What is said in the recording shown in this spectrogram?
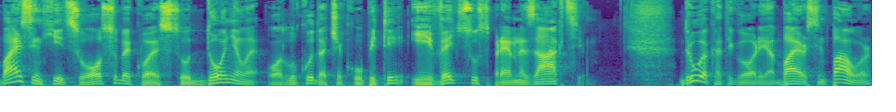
Buyers in Heat su osobe koje su donijele odluku da će kupiti i već su spremne za akciju. Druga kategorija, buyers in power,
